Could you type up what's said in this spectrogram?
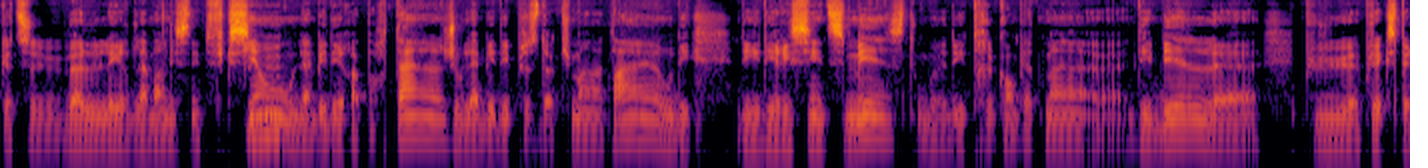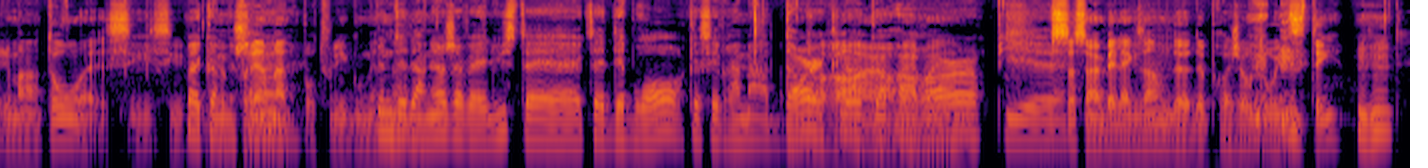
que tu veux lire de la bande dessinée de fiction, mm-hmm. ou de la BD reportage, ou de la BD plus documentaire, ou des, des, des récits intimistes, ou euh, des trucs complètement euh, débiles, plus, plus expérimentaux. C'est ouais, vraiment pour tous les goûts maintenant. Une des dernières j'avais lu, c'était Déboire, que c'est vraiment dark, là, comme ben horreur. Puis, ça, c'est un bel exemple de, de projet auto-édité.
